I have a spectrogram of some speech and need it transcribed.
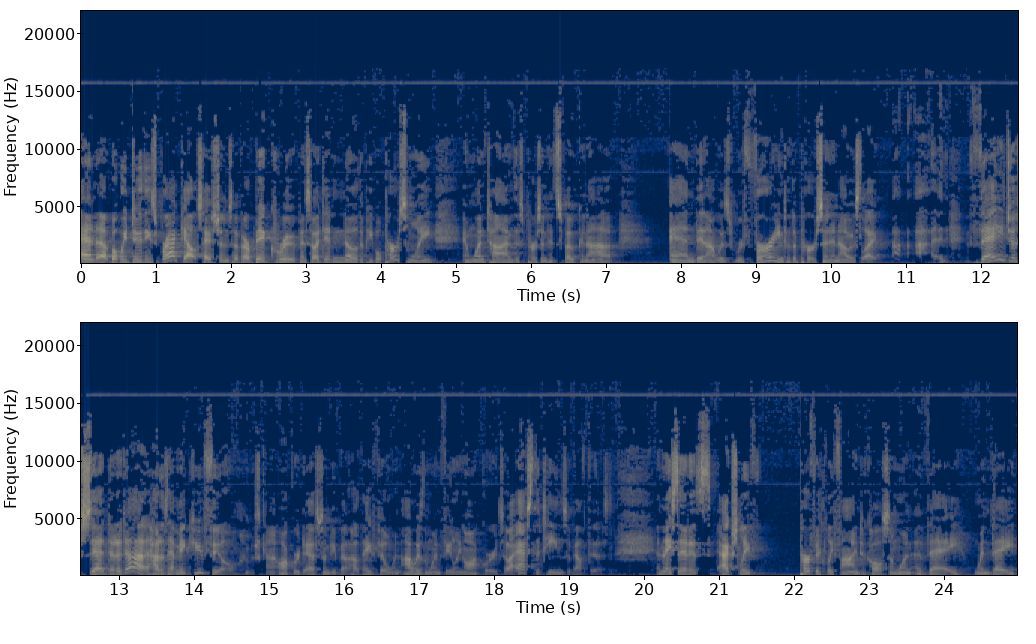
and uh, but we do these breakout sessions of our big group, and so I didn't know the people personally. And one time, this person had spoken up, and then I was referring to the person, and I was like. They just said da da da. How does that make you feel? It was kind of awkward to ask somebody about how they feel when I was the one feeling awkward. So I asked the teens about this. And they said it's actually perfectly fine to call someone a they when they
